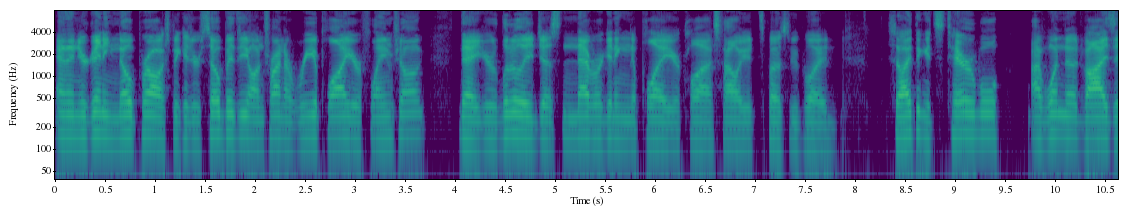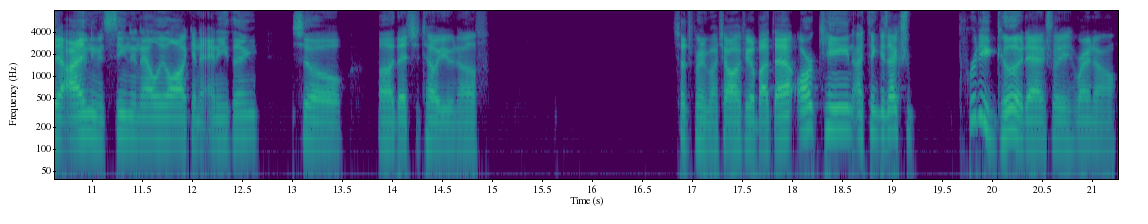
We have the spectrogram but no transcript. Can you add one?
and then you're getting no procs because you're so busy on trying to reapply your flame shock that you're literally just never getting to play your class how it's supposed to be played. So I think it's terrible. I wouldn't advise it. I haven't even seen an Ellie lock in anything, so uh, that should tell you enough. So that's pretty much how I feel about that. Arcane, I think, is actually pretty good, actually, right now.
